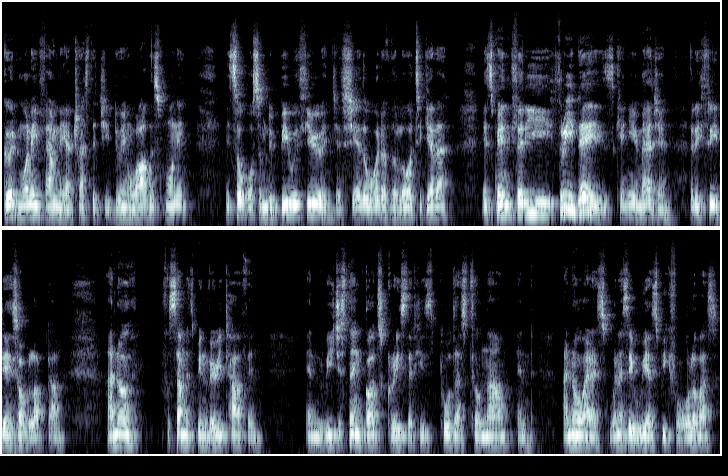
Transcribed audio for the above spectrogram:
Good morning, family. I trust that you're doing well this morning. It's so awesome to be with you and just share the word of the Lord together. It's been 33 days. Can you imagine? 33 days of lockdown. I know for some it's been very tough and and we just thank God's grace that He's pulled us till now. And I know when I, when I say we, I speak for all of us.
